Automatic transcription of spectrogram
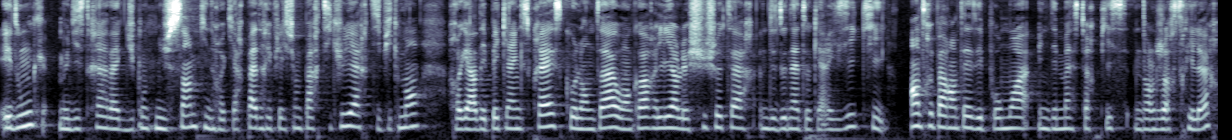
Et donc me distraire avec du contenu simple qui ne requiert pas de réflexion particulière. Typiquement, regarder Pékin Express, Colanta ou encore lire Le Chuchoteur de Donato Carisi qui, entre parenthèses, est pour moi une des masterpieces dans le genre thriller.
